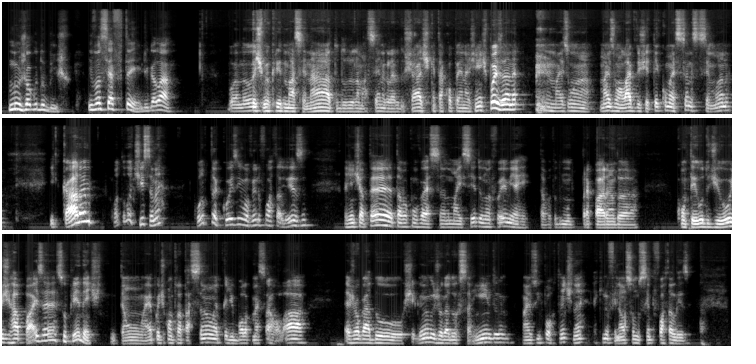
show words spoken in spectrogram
no jogo do bicho. E você, FT, diga lá. Boa noite, meu querido Marcenato, Dudu Macena, galera do chat, quem tá acompanhando a gente. Pois é, né? Mais uma, mais uma live do GT começando essa semana. E, cara, quanta notícia, né? Quanta coisa envolvendo Fortaleza. A gente até tava conversando mais cedo, não foi, MR? Tava todo mundo preparando a conteúdo de hoje. Rapaz, é surpreendente. Então, época de contratação, época de bola começa a rolar. É jogador chegando, jogador saindo. Mas o importante, né? É que no final somos sempre Fortaleza.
